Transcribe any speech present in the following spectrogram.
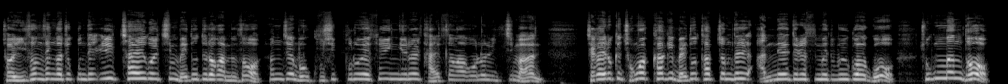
저 이 선생 가족분들 1차에 걸친 매도 들어가면서 현재 뭐 90%의 수익률을 달성하고는 있지만 제가 이렇게 정확하게 매도 타점들 안내해드렸음에도 불구하고 조금만 더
